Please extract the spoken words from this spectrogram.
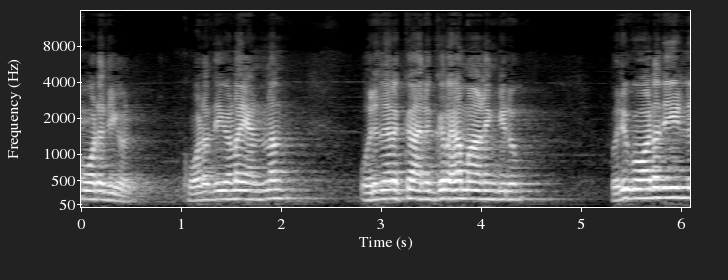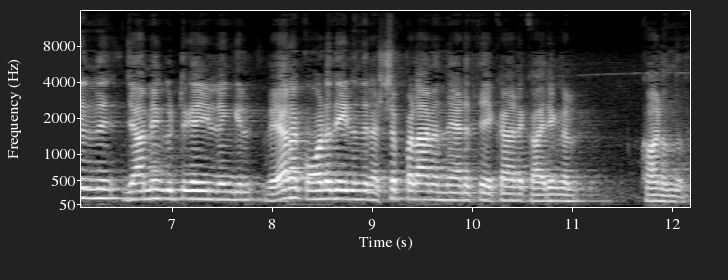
കോടതികൾ കോടതികളെ എണ്ണം ഒരു നിലയ്ക്ക് അനുഗ്രഹമാണെങ്കിലും ഒരു കോടതിയിൽ നിന്ന് ജാമ്യം കിട്ടുകയില്ലെങ്കിൽ വേറെ കോടതിയിൽ നിന്ന് രക്ഷപ്പെടാമെന്നിടത്തേക്കാണ് കാര്യങ്ങൾ കാണുന്നത്.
